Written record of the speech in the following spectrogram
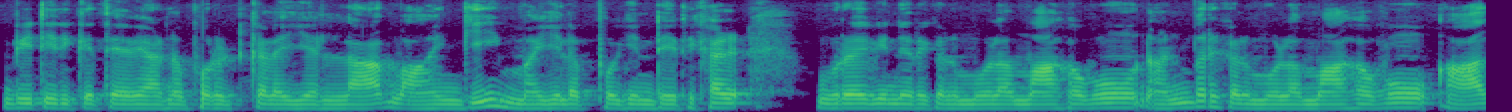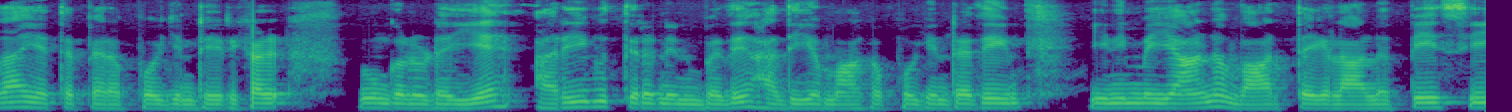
வீட்டிற்கு தேவையான பொருட்களை எல்லாம் வாங்கி மகிழப் போகின்றீர்கள். உறவினர்கள் மூலமாகவும் நண்பர்கள் மூலமாகவும் ஆதாயத்தை பெறப் போகின்றீர்கள். உங்களுடைய அறிவுத்திறன் என்பது அதிகமாக போகின்றது. இனிமையான வார்த்தைகளால் பேசி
